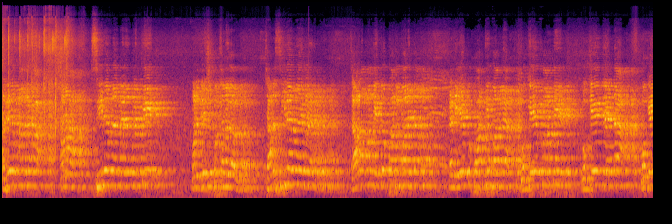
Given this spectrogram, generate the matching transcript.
అదే మాదిరిగా మన సీనియర్ అయినటువంటి మన దేశపక్షణ గారు చాలా సీనియర్ నాయకులు చాలా మంది ఎన్నో పార్టీలు మారింటారు కానీ ఏ ఒక్క పార్టీ మారలే. ఒకే పార్టీ ఒకే జెండా ఒకే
